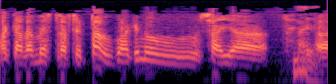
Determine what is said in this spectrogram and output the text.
a cada mestre afectado para que non saia a,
